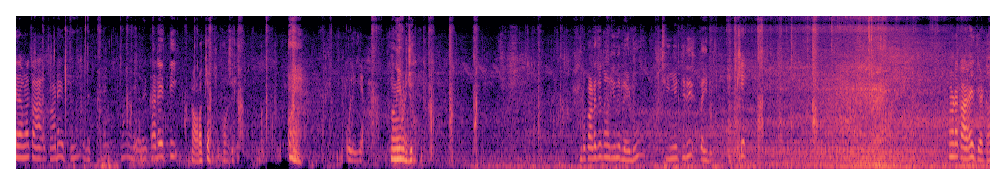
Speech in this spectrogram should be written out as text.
നമ്മളെ അടച്ചോ. ആവശ്യമില്ല കുളിക്കാം നീ പിടിച്ചോ. ഇപ്പൊ കട ചെന്ന് ലഡു ചീഞ്ഞച്ചിൽ തൈര് ഓക്കേ. നമ്മുടെ കട എത്തി കേട്ടോ.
